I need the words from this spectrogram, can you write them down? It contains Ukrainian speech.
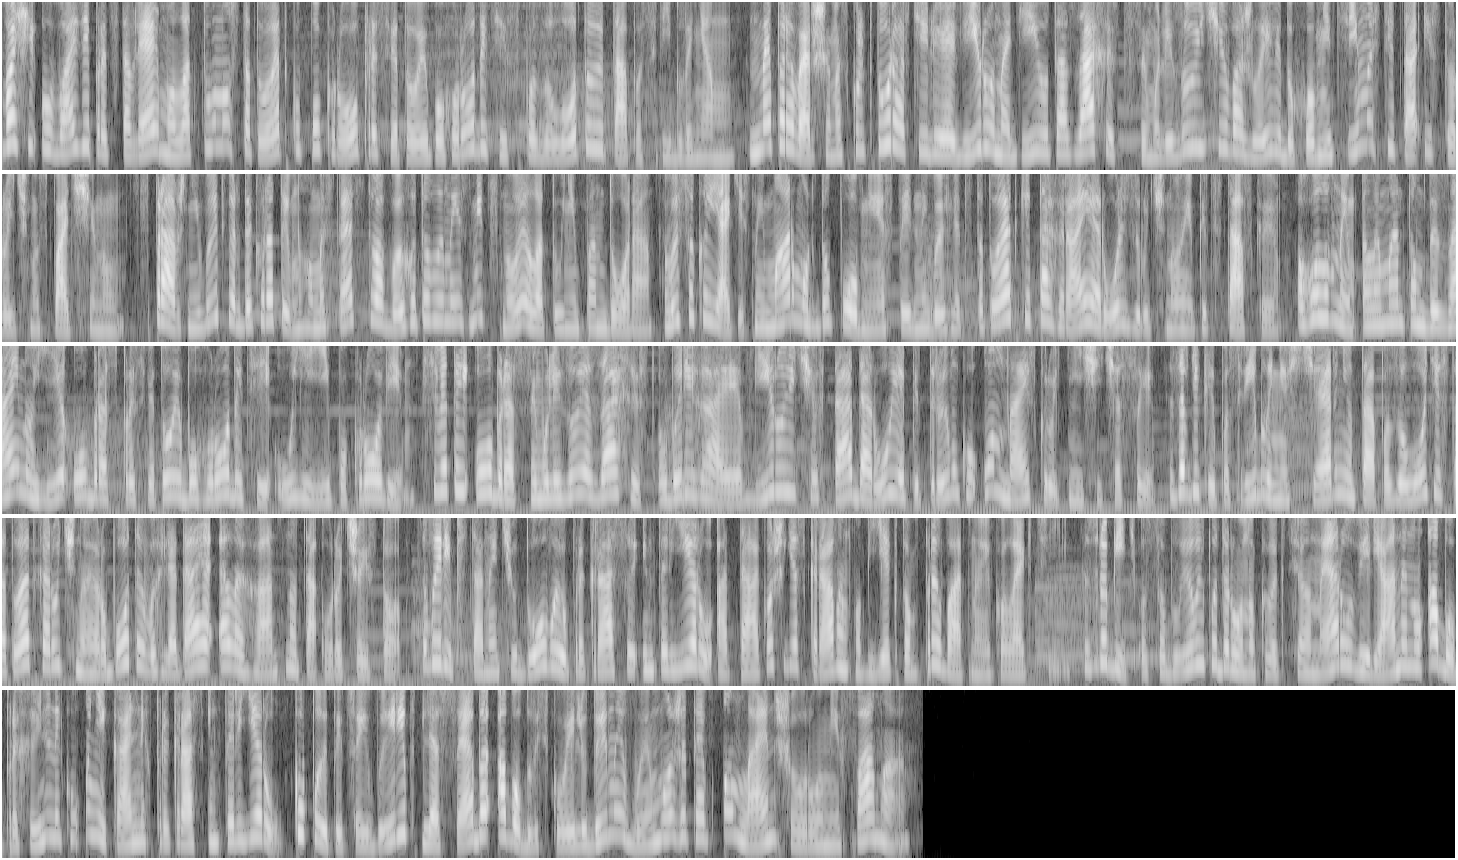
Вашій увазі представляємо латунну статуетку покров Пресвятої Богородиці з позолотою та посрібленням. Неперевершена скульптура втілює віру, надію та захист, символізуючи важливі духовні цінності та історичну спадщину. Справжній витвір декоративного мистецтва виготовлений з міцної латуні Пандора. Високоякісний мармур доповнює стильний вигляд статуетки та грає роль зручної підставки. Головним елементом дизайну є образ Пресвятої Богородиці у її покрові. Святий образ символізує захист, оберігає віруючих та дарує підтримку у найскрутніші часи. Завдяки посрібленню з черню та позолоті статуетка ручної роботи виглядає елегантно та урочисто. Виріб стане чудовою прикрасою інтер'єру, а також яскравим об'єктом приватної колекції. Зробіть особливий подарунок колекціонеру, вірянину або прихильнику унікальних прикрас інтер'єру. Купити цей виріб для себе або близької людини ви можете в онлайн-шоурумі Фама.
